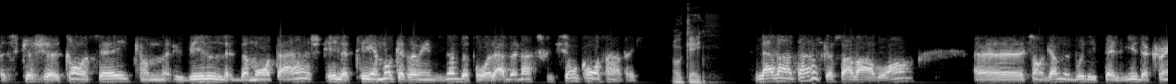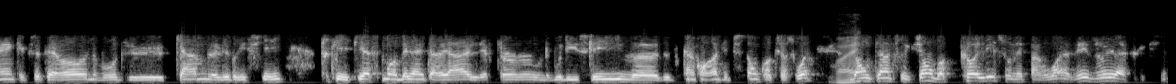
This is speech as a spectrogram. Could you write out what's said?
ce que je conseille comme huile de montage est le TMA 99 de ProLab, une instruction concentrée. OK. L'avantage que ça va avoir, Euh, si on regarde au niveau des paliers de crank, etc., au niveau du cam, le lubrifié, toutes les pièces mobiles à l'intérieur, lifter, au niveau des sleeves, euh, quand on rentre les pistons, quoi que ce soit. Donc, l'instruction va coller sur les parois, réduire la friction.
